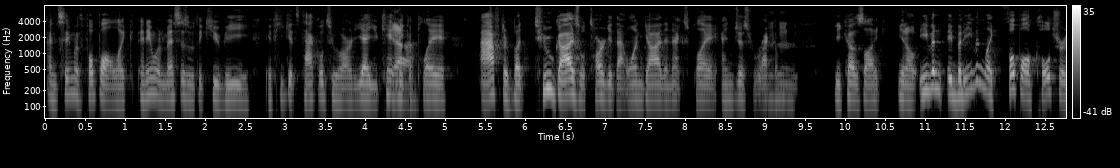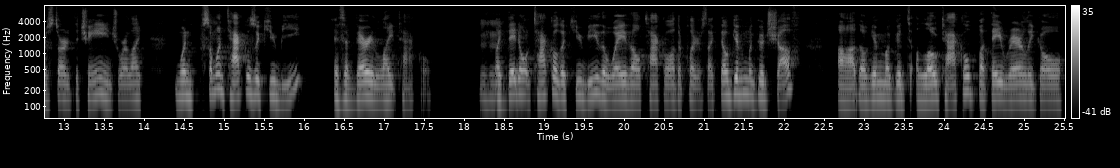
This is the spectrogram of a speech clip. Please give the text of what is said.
and same with football. Like anyone messes with the QB, if he gets tackled too hard, yeah, you can't make a play after, but two guys will target that one guy the next play and just wreck him Mhm. because like you know even but even like football culture has started to change where like when someone tackles a QB, it's a very light tackle. Mhm. Like they don't tackle the QB the way they'll tackle other players. Like they'll give him a good shove, uh, they'll give him a good a low tackle, but they rarely go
